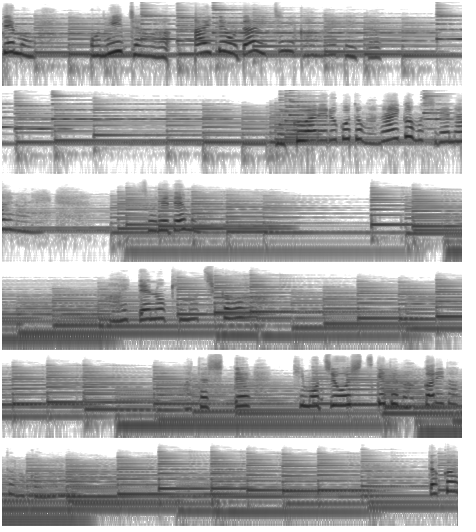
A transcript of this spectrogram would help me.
でもお兄ちゃんは相手を第一に報われることがないかもしれないのに。それでも相手の気持ちか。私って気持ちを押し付けてばっかりだったのかな。だから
